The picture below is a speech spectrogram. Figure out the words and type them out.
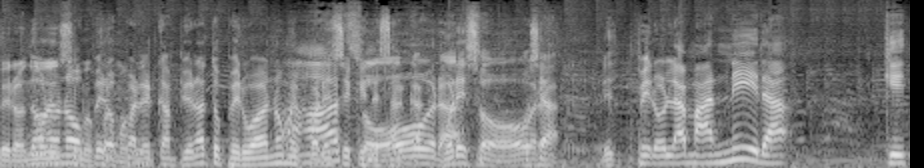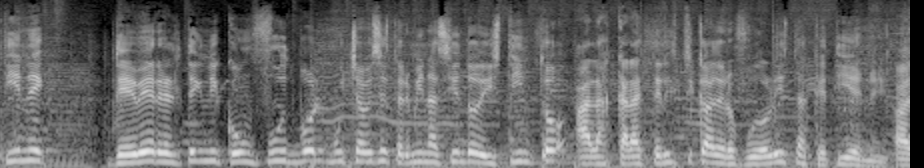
Pero no, no, no, en su no, mejor pero para el campeonato peruano me Ah, parece que le saca. sobra, Por eso, o sobra. sea, le- pero la manera que tiene de ver el técnico un fútbol muchas veces termina siendo distinto a las características de los futbolistas que tiene. ah,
